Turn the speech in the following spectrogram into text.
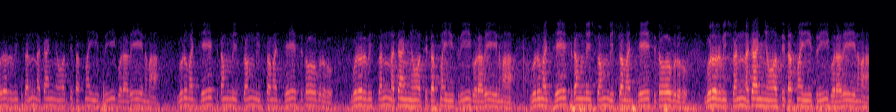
గురుర్విశ్వన్న చాన్యోస్తి తస్మై శ్రీ గురవే నమ. గురుమధ్యే స్థితం విశ్వం విశ్వమధ్యే స్థితో గురు. గురుర్విశ్వన్న చాన్యోస్తి తస్మై శ్రీ గురవే నమ. గురుమధ్యే స్థితం విశ్వం విశ్వమధ్యే స్థితో గురు. గురుర్విశ్వన్న చాన్యోస్తి తస్మై శ్రీ గురవే నమ.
